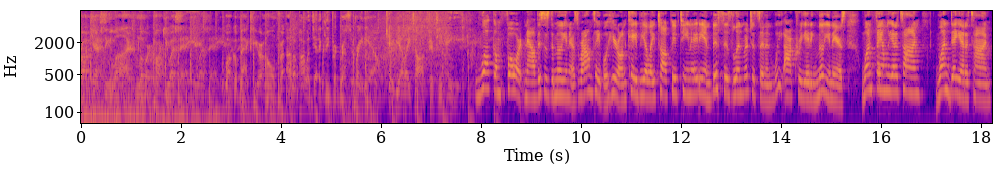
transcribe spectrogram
Broadcasting live from Leimert Park, USA. USA. Welcome back to your home for unapologetically progressive radio, KBLA Talk 1580. Welcome forward now. This is the Millionaires Roundtable here on KBLA Talk 1580, and this is Lynn Richardson, and we are creating millionaires one family at a time, one day at a time,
